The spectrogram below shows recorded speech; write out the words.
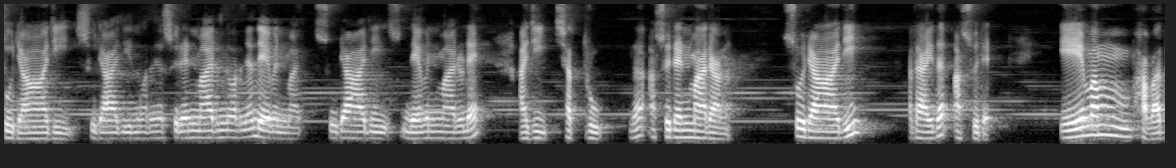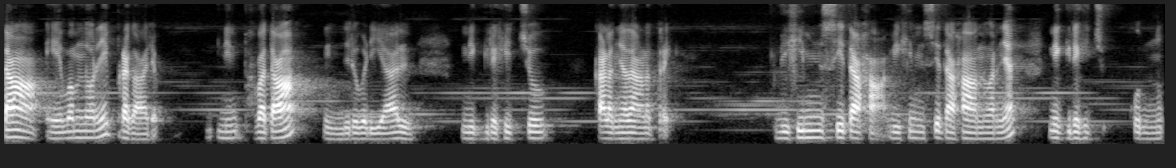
സുരാരി സുരാരി എന്ന് പറഞ്ഞാൽ സുരന്മാർ എന്ന് പറഞ്ഞാൽ ദേവന്മാർ. സുരാരി ദേവന്മാരുടെ അരി ശത്രു അത് അസുരന്മാരാണ്. സുരാരി അതായത് അസുരൻ. ഏവം ഭവത ഏവം എന്ന് പറഞ്ഞ പ്രകാരം നി- ഭവത നിന്തിരുവടിയാൽ നിഗ്രഹിച്ചു കളഞ്ഞതാണത്രേ. വിഹിംസിത വിഹിംസിത എന്ന് പറഞ്ഞാൽ നിഗ്രഹിച്ചു കൊന്നു.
